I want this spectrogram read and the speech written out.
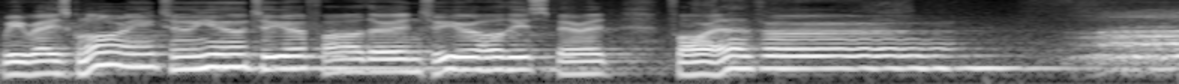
We raise glory to you, to your Father, and to your Holy Spirit forever. Amen.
